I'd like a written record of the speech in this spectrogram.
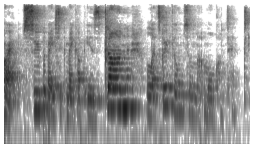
All right, super basic makeup is done. Let's go film some more content.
